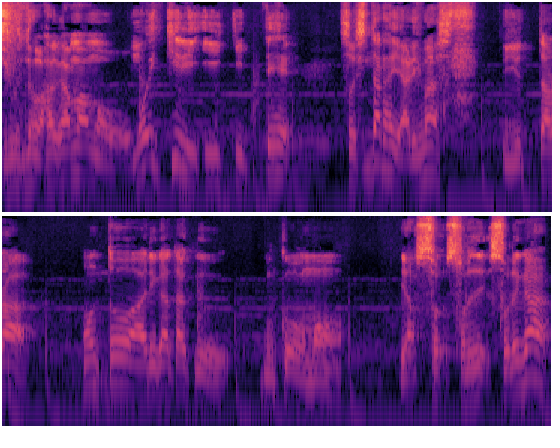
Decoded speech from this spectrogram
自分のわがままを思いっきり言い切ってそしたらやりますって言ったら本当ありがたく向こうもいやそそれそれが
